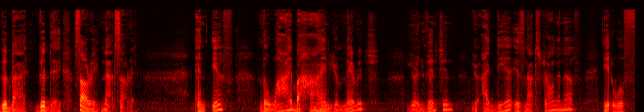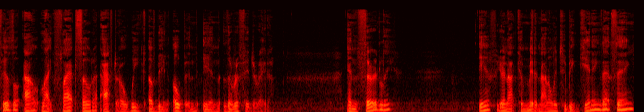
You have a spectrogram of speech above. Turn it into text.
goodbye, good day, sorry, not sorry. And if the why behind your marriage, your invention, your idea is not strong enough, it will fizzle out like flat soda after a week of being opened in the refrigerator. And thirdly, if you're not committed not only to beginning that thing,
